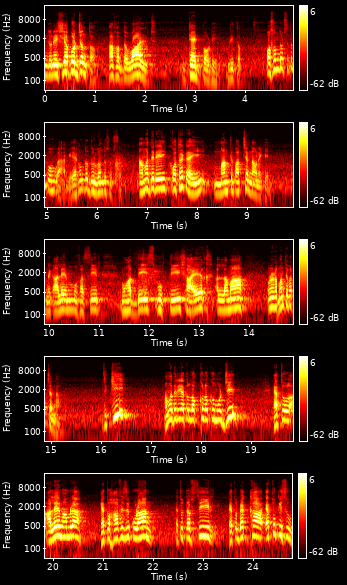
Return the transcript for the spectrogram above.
ইন্দোনেশিয়া পর্যন্ত half of the world dead body মৃত। পছন্দ হচ্ছে তো বহু আগে, এখন তো দুর্গন্ধ ছড়ছে। আমাদের এই কথাটাই মানতে পাচ্ছেন না অনেকে। অনেক আলেম মুফাসির মুহাদ্দিস, মুফতি, শায়েখ, আল্লামা, ওনারা মানতে পারছেন না। যে কি? আমাদের এত লক্ষ লক্ষ মসজিদ এত আলেম আমরা, এত হাফিজে কোরআন, এত তফসির, এত ব্যাখ্যা, এত কিছু।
